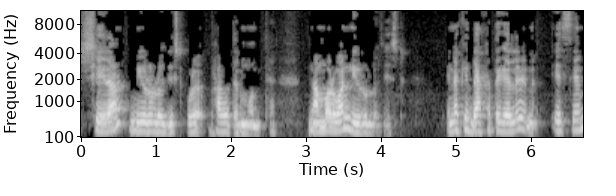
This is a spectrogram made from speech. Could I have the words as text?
সেরা নিউরোলজিস্ট পুরো ভারতের মধ্যে নাম্বার ওয়ান নিউরোলজিস্ট। এনাকে দেখাতে গেলে S M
